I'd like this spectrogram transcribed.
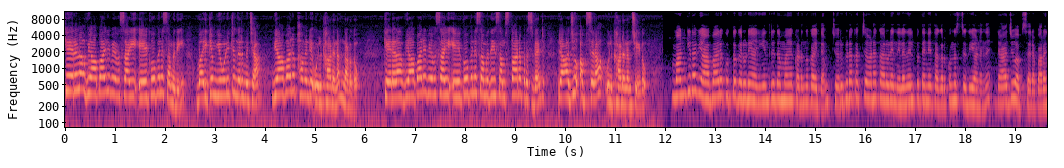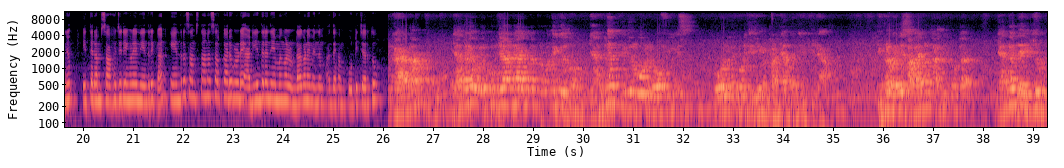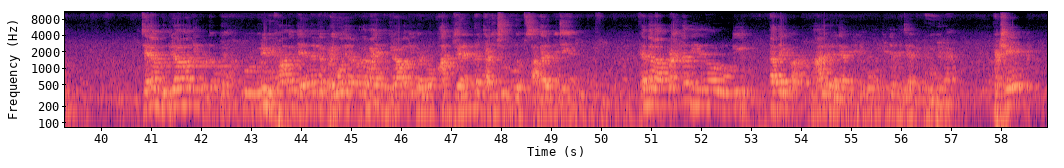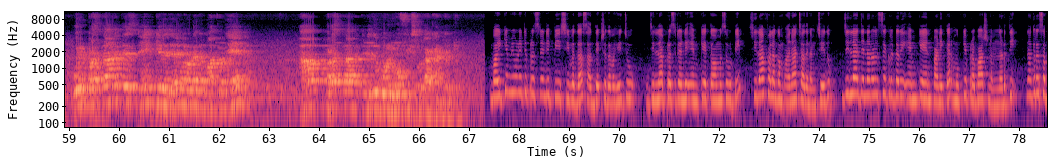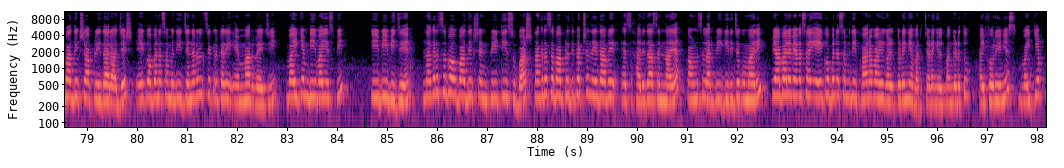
കേരള വ്യാപാരി വ്യവസായി ഏകോപന സമിതി വൈക്കം യൂണിറ്റ് നിർമ്മിച്ച വ്യാപാര ഭവന്റെ ഉദ്ഘാടനം നടന്നു. കേരള വ്യാപാര വ്യവസായി ഏകോപന സമിതി സംസ്ഥാന പ്രസിഡന്റ് രാജു അപ്സര ഉദ്ഘാടനം ചെയ്തു. വൻകിട വ്യാപാര കുത്തകരുടെ അനിയന്ത്രിതമായ കടന്നുകയറ്റം ചെറുകിട കച്ചവടക്കാരുടെ നിലനിൽപ്പ് തന്നെ തകർക്കുന്ന സ്ഥിതിയാണെന്ന് രാജു അപ്സര പറഞ്ഞു. ഇത്തരം സാഹചര്യങ്ങളെ നിയന്ത്രിക്കാൻ കേന്ദ്ര സംസ്ഥാന സർക്കാരുകളുടെ അടിയന്തര നിയമങ്ങൾ ഉണ്ടാകണമെന്നും അദ്ദേഹം കൂട്ടിച്ചേർത്തു. കാരണം ഞങ്ങളെ ഒരു ഞങ്ങൾക്ക് ഓഫീസ് ഞങ്ങൾ ധരിക്കും ചില മുദ്രാവാക്യങ്ങളുണ്ട് ഒരു വിഭാഗം ജനങ്ങൾക്ക് പ്രയോജനപ്രദമായ മുദ്രാവാക്യം വരുമ്പോൾ ആ ജനങ്ങൾ തടിച്ചുകൂടും സമരം വിജയിക്കും. എന്നാൽ ആ പ്രശ്നം തീരുന്നതോടുകൂടി തതൈവ ആളുകളെല്ലാം പിരിഞ്ഞു പോകും പിന്നെ പക്ഷേ ഒരു പ്രസ്ഥാനത്തെ സ്നേഹിക്കുന്ന ജനങ്ങളുണ്ടെങ്കിൽ മാത്രമേ ആ പ്രസ്ഥാനത്തിന് ഇതുപോലൊരു ഓഫീസ് ഉണ്ടാക്കാൻ പറ്റൂ. Vaikom unit president P Sivadas അധ്യക്ഷത വഹിച്ചു. ജില്ലാ president M K Thomas Ooty ശിലാഫലകം അനാച്ഛാദനം ചെയ്തു. ജില്ലാ general secretary M K N Panicker മുഖ്യപ്രഭാഷണം നടത്തി. നഗരസഭാധ്യക്ഷ പ്രീത രാജേഷ് ഏകോപന സമിതി general secretary M R Reji Vaikom DYSP T B Vijayan നഗരസഭാ ഉപാധ്യക്ഷൻ പി ടി സുഭാഷ് നഗരസഭാ പ്രതിപക്ഷ നേതാവ് S Haridasan Nair councillor B Girijakumari വ്യാപാര വ്യവസായ ഏകോപന സമിതി ഭാരവാഹികൾ തുടങ്ങിയവർ ചടങ്ങിൽ പങ്കെടുത്തു. ഐഫോറിയ ന്യൂസ് വൈക്കം.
